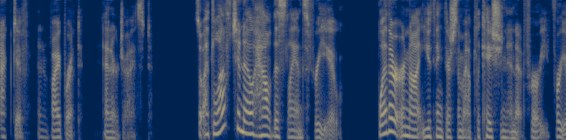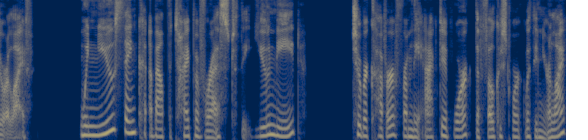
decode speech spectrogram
active and vibrant, energized. So I'd love to know how this lands for you, whether or not you think there's some application in it for, for your life. When you think about the type of rest that you need to recover from the active work, the focused work within your life,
